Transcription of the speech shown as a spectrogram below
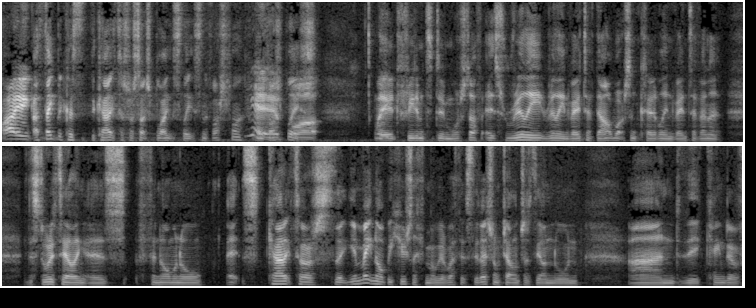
Like, I think because the characters were such blank slates in the first, pla- in the yeah, first place. but they like, had freedom to do more stuff. It's really, really inventive. The artwork's incredibly inventive in it. The storytelling is phenomenal. It's characters that you might not be hugely familiar with. It's the original Challengers, the Unknown, and they kind of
